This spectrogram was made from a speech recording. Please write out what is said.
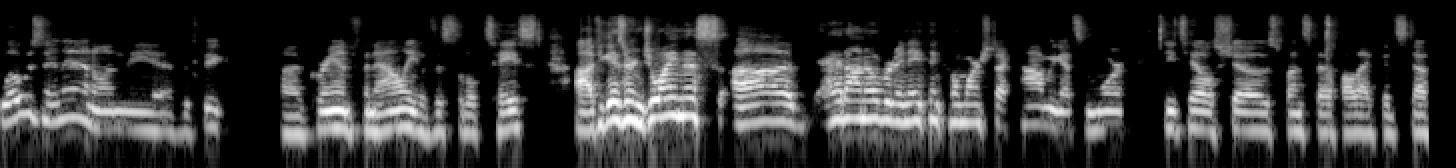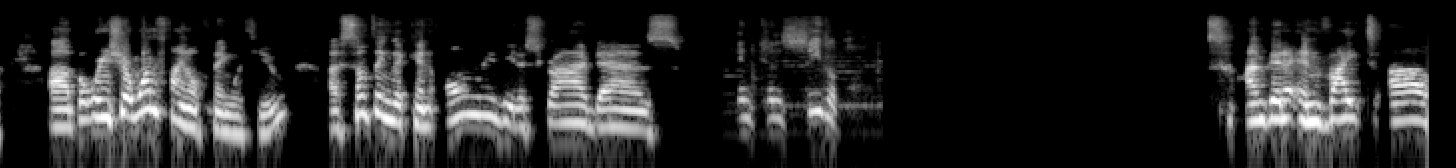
closing in on the uh, the big uh, grand finale of this little taste. Uh, if you guys are enjoying this, uh, head on over to nathancoemarsh.com. We got some more details, shows, fun stuff, all that good stuff. Uh, but we're going to share one final thing with you, uh, something that can only be described as Inconceivable. I'm going to invite uh,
